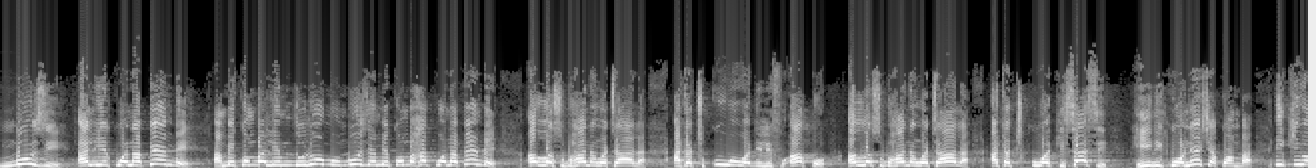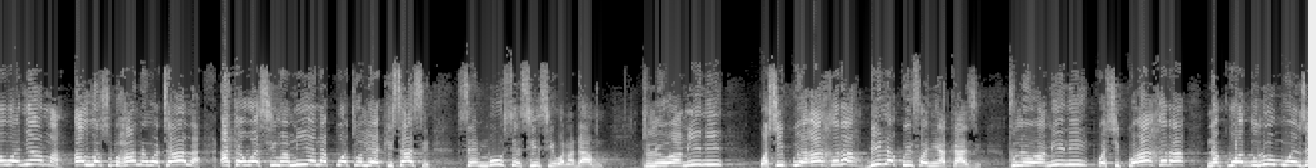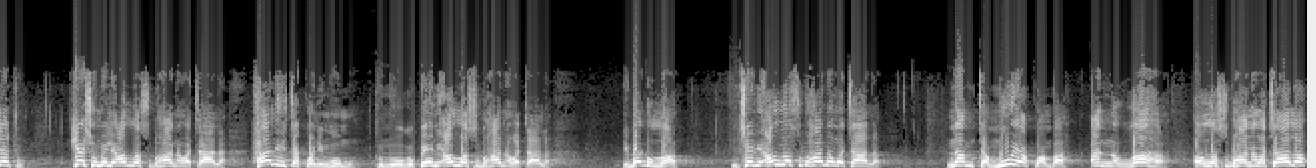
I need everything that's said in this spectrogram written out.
mbuzi aliyekuwa na pembe ambaye kwamba limdhulumu mbuzi ambaye kwamba hakuwa na pembe. Allah subhana wa ta'ala atachukua uadilifu hapo. Allah subhana wa ta'ala atachukua kisasi. Hii ni kuonesha kwamba ikiwa wanyama Allah subhana wa ta'ala atawasimamia na kuwatolea kisasi sembuse sisi wanadamu tulioamini kwa siku ya akhira bila kuifanyia kazi tulioamini kwa siku ya akhira na kuwadhulumu wenzetu kesho mbele Allah subhana wa ta'ala hali itakuwa ni ngumu. Tumuogopeni Allah subhana wa ta'ala ibadullah mcheni Allah subhana wa ta'ala. Na mtambue kwamba anna Allah Allah subhana wa ta'ala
